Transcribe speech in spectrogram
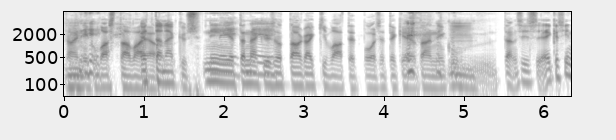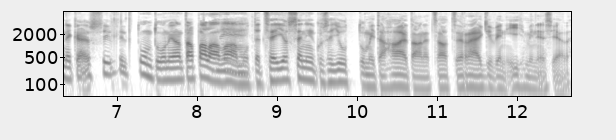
tai niin kuin vastaavaa. että näkyisi. Niin, niin, että näkyisi, niin. ottaa kaikki vaatteet pois ja tekee jotain niin kuin, mm. tämän, siis eikä siinäkään, jos siltä tuntuu, niin antaa palaa niin. vaan, mutta että se ei ole se, niin kuin se juttu, mitä haetaan, että sä oot se räikivin ihminen siellä.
